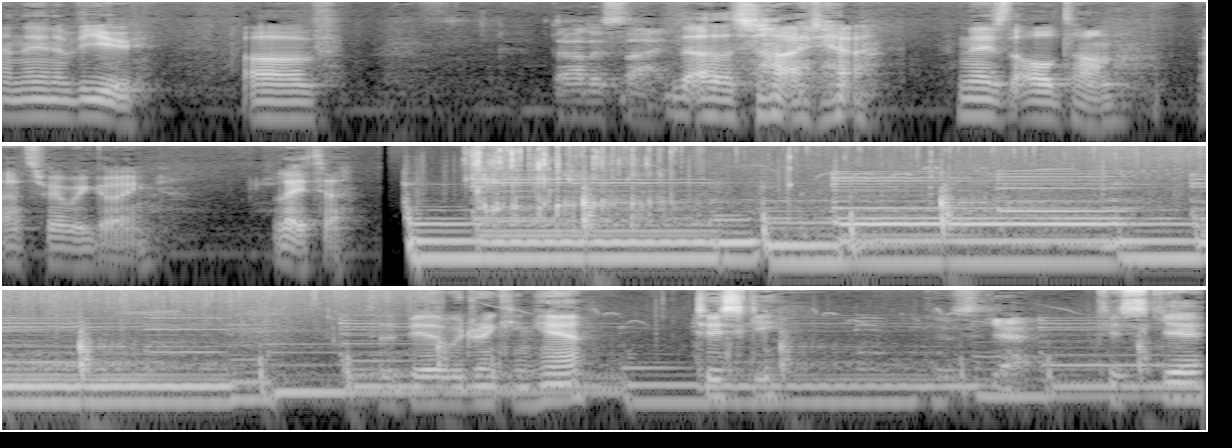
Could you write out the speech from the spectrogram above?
and then a view of The other side. the other side, yeah. And there's the old town. That's where we're going later. So the beer we're drinking here, Tyskie. Just, yeah. Tyskie.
